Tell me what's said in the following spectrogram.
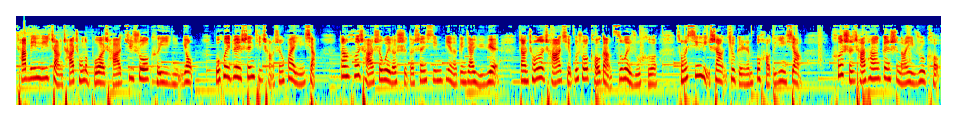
茶饼里长茶虫的普洱茶，据说可以饮用，不会对身体产生坏影响。但喝茶是为了使得身心变得更加愉悦。长虫的茶，且不说口感滋味如何，从心理上就给人不好的印象。喝时茶汤更是难以入口。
